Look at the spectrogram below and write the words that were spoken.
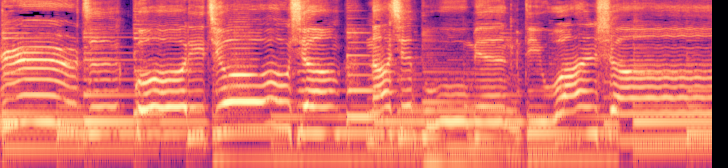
日子过得就像那些不眠的晚上。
